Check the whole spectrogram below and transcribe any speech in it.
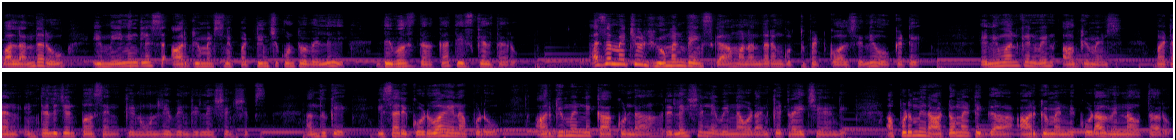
వాళ్ళందరూ ఈ మీనింగ్లెస్ ఆర్గ్యుమెంట్స్ని పట్టించుకుంటూ వెళ్ళి డివోర్స్ దాకా తీసుకెళ్తారు. యాజ్ అ మెచ్యూర్డ్ హ్యూమన్ బీయింగ్స్గా మనందరం గుర్తుపెట్టుకోవాల్సింది ఒకటే. Anyone can win arguments but an intelligent person can only win relationships అందుకే ఈసారి గొడవ అయినప్పుడు ఆర్గ్యుమెంట్ని కాకుండా రిలేషన్ని విన్ అవ్వడానికి ట్రై చేయండి. అప్పుడు మీరు ఆటోమేటిక్గా ఆర్గ్యుమెంట్ని కూడా విన్ అవుతారు.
